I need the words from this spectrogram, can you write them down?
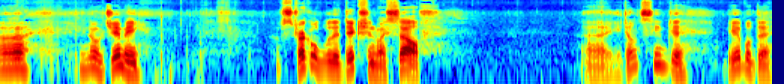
Uh, you know, Jimmy, I've struggled with addiction myself. Uh, you don't seem to be able to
